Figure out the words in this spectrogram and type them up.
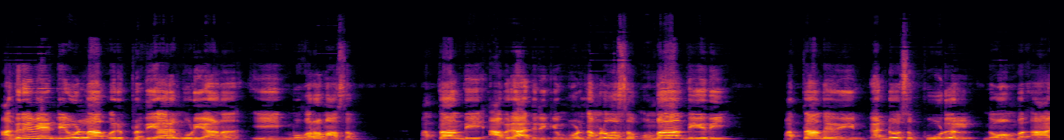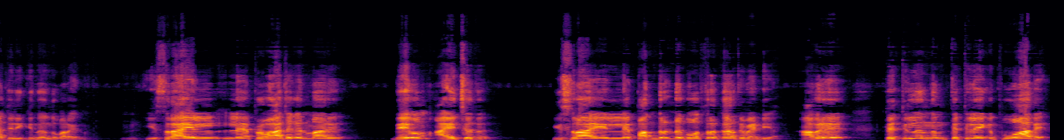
അതിനു വേണ്ടിയുള്ള ഒരു പ്രതികാരം കൂടിയാണ് ഈ മുഹറമാസം പത്താം തീയതി അവരാചരിക്കുമ്പോൾ നമ്മൾ ദിവസം ഒമ്പതാം തീയതി പത്താം തീയതിയും രണ്ടു ദിവസം കൂടുതൽ നോമ്പ് ആചരിക്കുന്നു എന്ന് പറയുന്നു. ഇസ്രായേലിലെ പ്രവാചകന്മാർ ദൈവം അയച്ചത് ഇസ്രായേലിലെ പന്ത്രണ്ട് ഗോത്രക്കാർക്ക് വേണ്ടിയാണ് അവർ തെറ്റിൽ നിന്നും തെറ്റിലേക്ക് പോവാതെ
